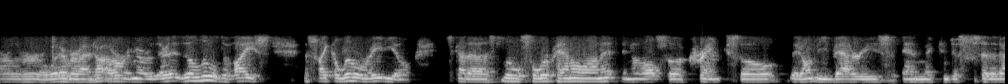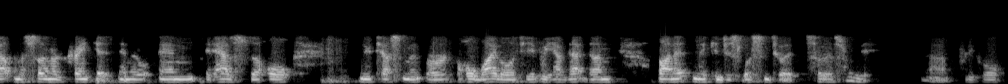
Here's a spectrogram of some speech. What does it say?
parlor or whatever. I don't, I don't remember. There's a little device. It's like a little radio it's got a little solar panel on it and also a crank, so they don't need batteries and they can just sit it out in the sun or crank it, and it and it has the whole New Testament or the whole Bible if we have that done on it, and they can just listen to it. So that's really uh, pretty cool.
